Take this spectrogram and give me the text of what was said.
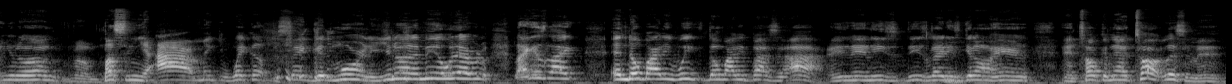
you know, busting your eye, make you wake up to say good morning. You know what I mean, or whatever. Like it's like, and nobody weak, nobody busts an eye. And then these these ladies get on here and, and talking that talk. Listen, man,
